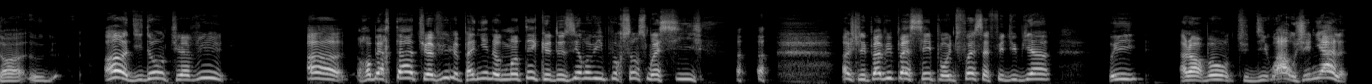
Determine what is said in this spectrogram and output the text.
Oh, dis donc, tu as vu Ah, Roberta, tu as vu, le panier n'a augmenté que de 0,8% ce mois-ci. ah, je ne l'ai pas vu passer. Pour une fois, ça fait du bien. Oui. Alors bon, tu te dis, waouh, génial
